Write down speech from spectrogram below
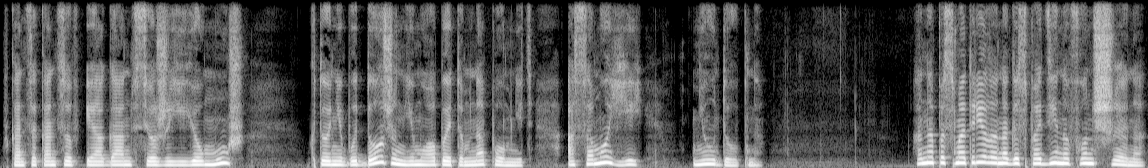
В конце концов, Иоганн все же ее муж. Кто-нибудь должен ему об этом напомнить, а самой ей неудобно. Она посмотрела на господина фон Шена,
